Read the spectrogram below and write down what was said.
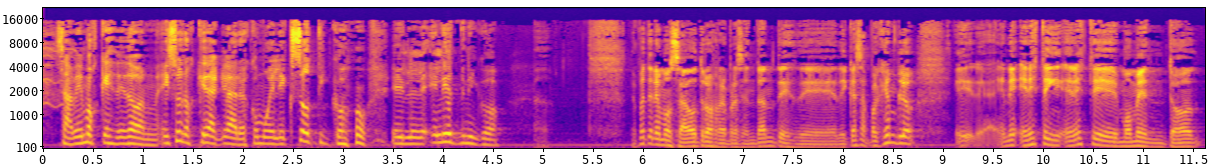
sabemos que es de Dorn. Eso nos queda claro. Es como el exótico, el, el étnico. Después tenemos a otros representantes de, de casa. Por ejemplo, eh, en, en este, en este momento,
